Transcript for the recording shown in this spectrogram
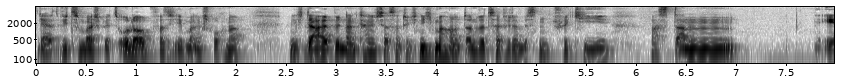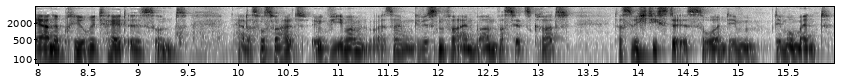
ja, wie zum Beispiel jetzt Urlaub, was ich eben angesprochen habe, wenn ich da halt bin, dann kann ich das natürlich nicht machen und dann wird es halt wieder ein bisschen tricky, was dann eher eine Priorität ist und ja, das muss man halt irgendwie immer mit seinem Gewissen vereinbaren, was jetzt gerade das Wichtigste ist, so in dem, dem Moment.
